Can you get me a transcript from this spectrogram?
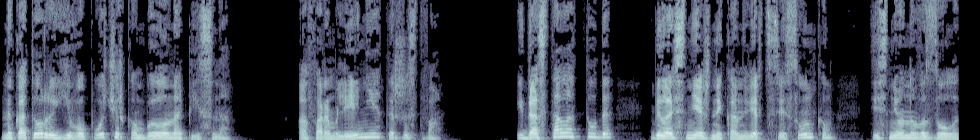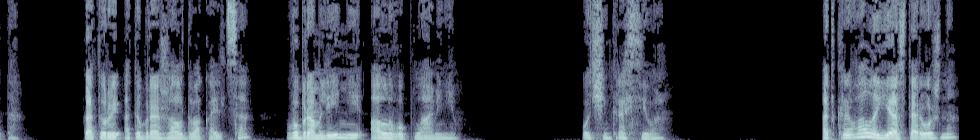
на которой его почерком было написано «Оформление торжества» и достал оттуда белоснежный конверт с рисунком тесненного золота, который отображал два кольца в обрамлении алого пламени. Очень красиво. Открывала я осторожно,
